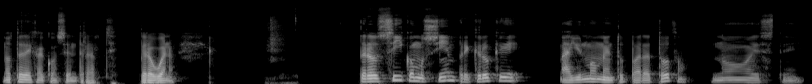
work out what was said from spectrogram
no te deja concentrarte. Pero bueno. Pero sí, como siempre, creo que hay un momento para todo. No, este.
